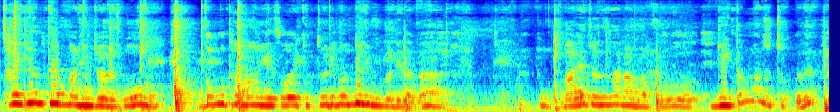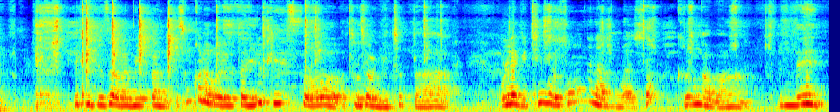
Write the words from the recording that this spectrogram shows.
자기한테 한 말인 줄 알고 너무 당황해서 이렇게 두리번두리번 거리다가 그 말해주는 사람하고 눈이 딱 마주쳤거든? 이렇게 그 사람이 약간 손가락을 일단 이렇게 했어 저 사람 미쳤다 원래 미친 걸로 소문낸 아줌마였어? 그런가 봐. 근데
